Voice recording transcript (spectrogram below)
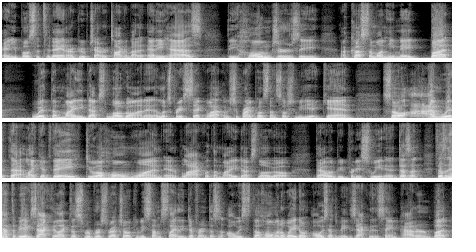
and you posted today in our group chat. We are talking about it. Eddie has the home jersey, a custom one he made, but with the Mighty Ducks logo on it. It looks pretty sick. Well, we should probably post on social media again. So I'm with that. Like if they do a home one in black with the Mighty Ducks logo, that would be pretty sweet. And it doesn't it doesn't have to be exactly like this reverse retro. It could be something slightly different. It doesn't always the home and away don't always have to be exactly the same pattern. But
